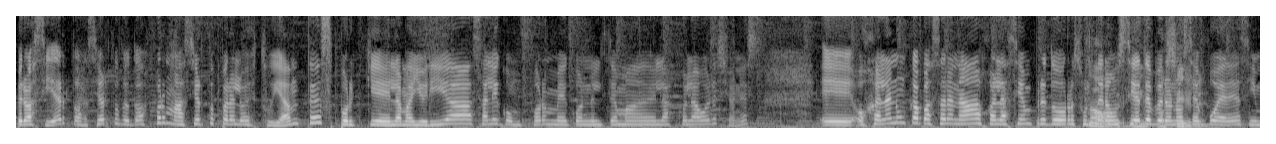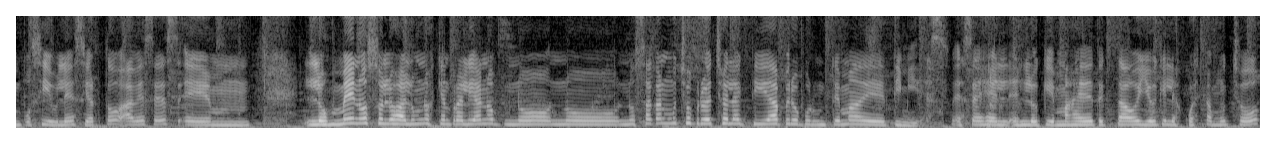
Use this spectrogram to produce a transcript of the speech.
pero aciertos, aciertos de todas formas, aciertos para los estudiantes, porque la mayoría sale conforme con el tema de las colaboraciones. Eh, ojalá nunca pasara nada, ojalá siempre todo resultara No, un 7, pero no se puede, es imposible, ¿cierto? A veces em, los menos son los alumnos que en realidad no, no, no, no sacan mucho provecho de la actividad, pero por un tema de timidez. Ese es, el, es lo que más he detectado yo que les cuesta mucho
